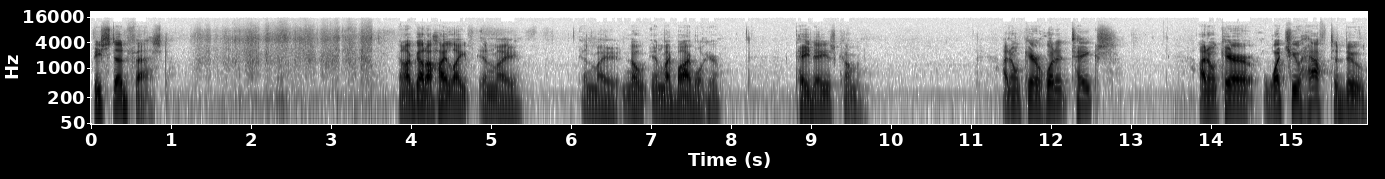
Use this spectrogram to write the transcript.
Be steadfast. And I've got a highlight in my in my note in my Bible here. Payday is coming. I don't care what it takes. I don't care what you have to do.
